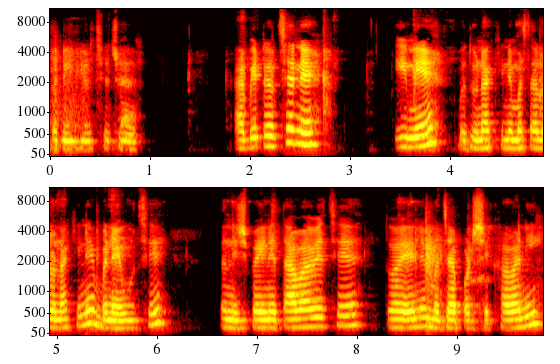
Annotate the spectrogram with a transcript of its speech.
બની ગયું છે. જુઓ. આ બેટર છે ને એ મેં બધું નાખીને, મસાલો નાખીને બનાવ્યું છે. તનિષભાઈને તાવ આવે છે તો એને મજા પડશે ખાવાની.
